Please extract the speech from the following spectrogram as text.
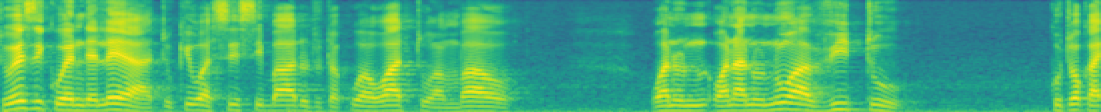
tuwezi kuendelea tukiwa sisi bado tutakuwa watu ambao wananunua vitu kutoka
